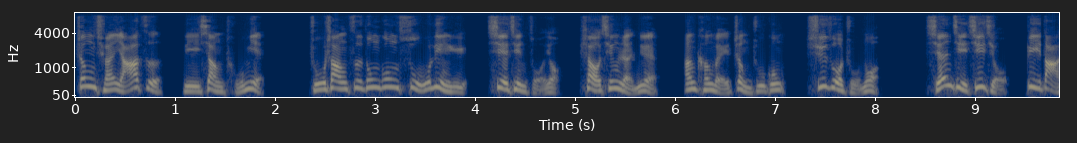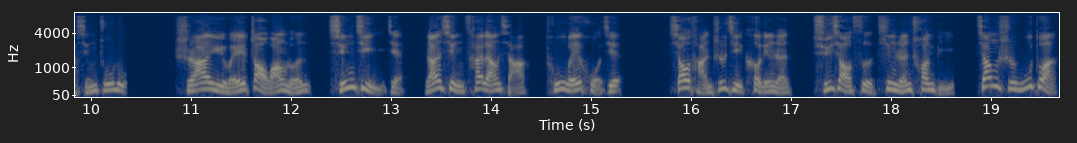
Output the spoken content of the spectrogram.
争权牙字；李相屠灭。主上自东宫素无令欲，谢晋左右，票轻忍虐，安肯委正诸公？须作主诺。贤计积久，必大行诸路。使安欲为赵王伦，行迹已见，然性猜良侠，图为祸阶。萧坦之计克陵人。”徐孝嗣听人穿鼻，僵石无断。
